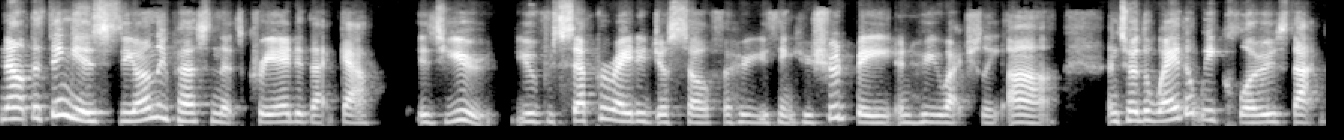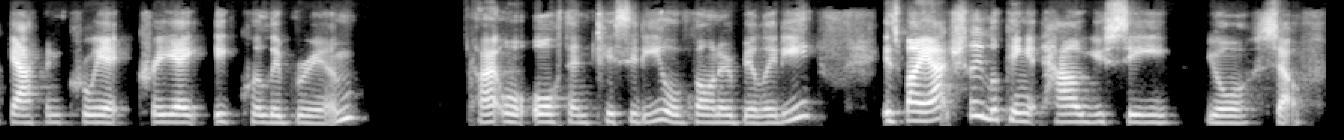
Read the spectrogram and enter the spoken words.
Now, the thing is, the only person that's created that gap is you. You've separated yourself for who you think you should be and who you actually are. And so the way that we close that gap and create create equilibrium right, or authenticity or vulnerability is by actually looking at how you see yourself.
